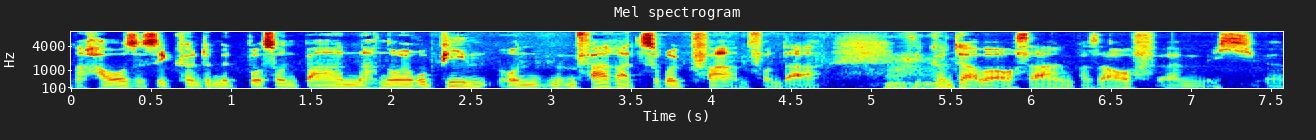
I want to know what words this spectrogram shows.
nach Hause. Sie könnte mit Bus und Bahn nach Neuruppin und mit dem Fahrrad zurückfahren von da. Mhm. Sie könnte aber auch sagen, pass auf, ähm, ich äh,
